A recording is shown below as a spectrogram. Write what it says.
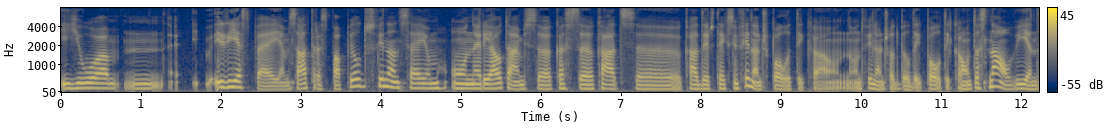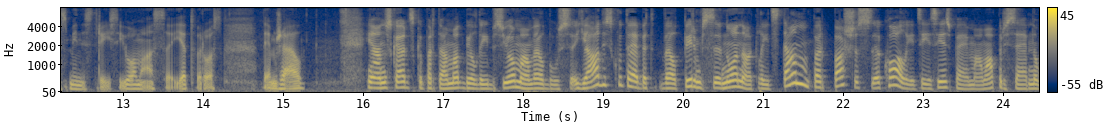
Jo, mm, ir iespējams atrast papildus finansējumu, un ir jautājums, kas, kāds, kāda ir teiksim, finanšu politikā un, un finanšu atbildīga politikā. Un tas nav vienas ministrijas jomās ietvaros, diemžēl. Jā, nu skaidrs, ka par tām atbildības jomām vēl būs jādiskutē, bet vēl pirms nonākt līdz tam par pašas koalīcijas iespējamām aprisēm. Nu,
